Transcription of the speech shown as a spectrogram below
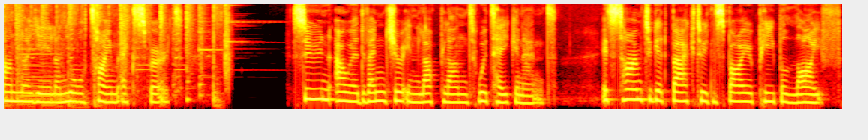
Anna Yelen, your time expert. soon our adventure in Lapland would take an end. It's time to get back to inspire people live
